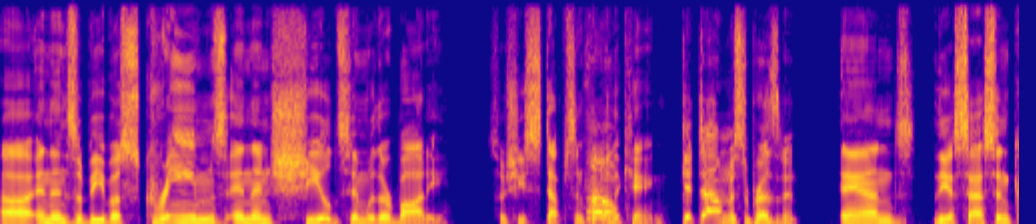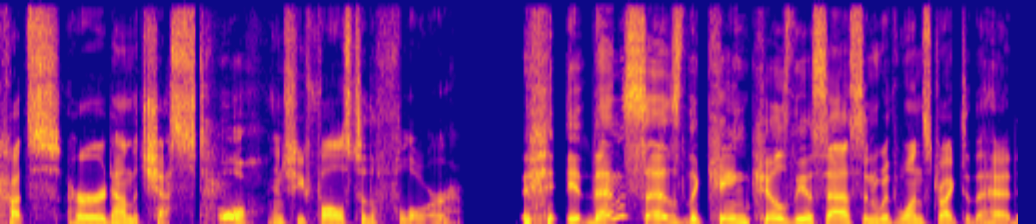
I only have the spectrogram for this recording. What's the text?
uh, and then Zabiba screams and then shields him with her body. So she steps in front Oh. of the king, Get down, Mr. President. and the assassin cuts her down the chest, Oh, and she falls to the floor. It then says the king kills the assassin with one strike to the head.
